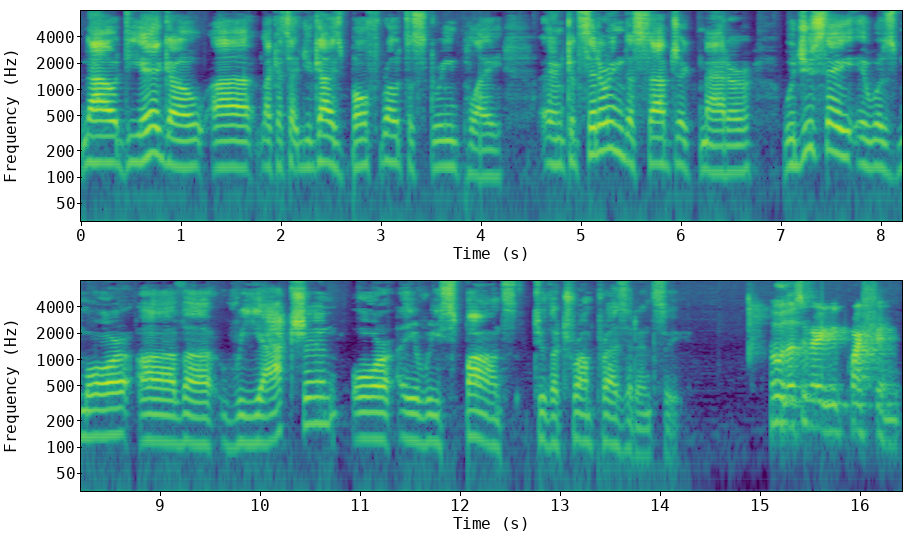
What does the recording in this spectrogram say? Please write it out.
Now, Diego, uh, like I said, you guys both wrote the screenplay, and considering the subject matter would you say it was more of a reaction or a response to the Trump presidency? Oh, that's a very good question.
